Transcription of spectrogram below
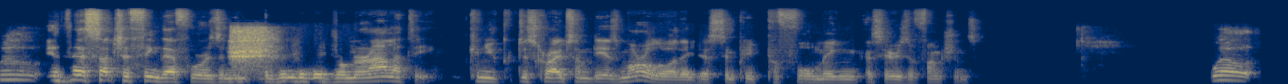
well, is there such a thing, therefore, as an as individual morality? Can you describe somebody as moral, or are they just simply performing a series of functions? Well,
